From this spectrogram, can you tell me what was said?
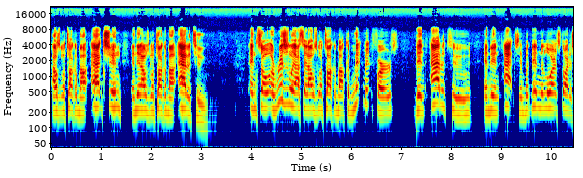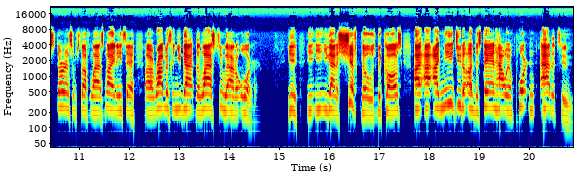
I was going to talk about action, and then I was going to talk about attitude. And so originally I said I was going to talk about commitment first, then attitude, and then action. But then the Lord started stirring some stuff last night, and He said, uh, Robinson, you got the last two out of order. You, you, you got to shift those because I, I, I need you to understand how important attitude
